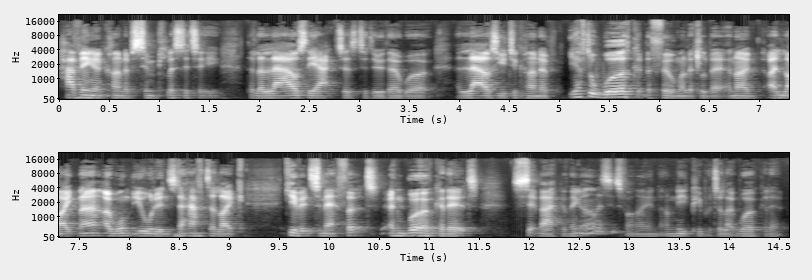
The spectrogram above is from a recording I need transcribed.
having a kind of simplicity that allows the actors to do their work, allows you to kind of, you have to work at the film a little bit. And I, I mm. like that. I want the audience to have to, like, give it some effort and work at it, sit back and think, oh, this is fine. I need people to, like, work at it.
